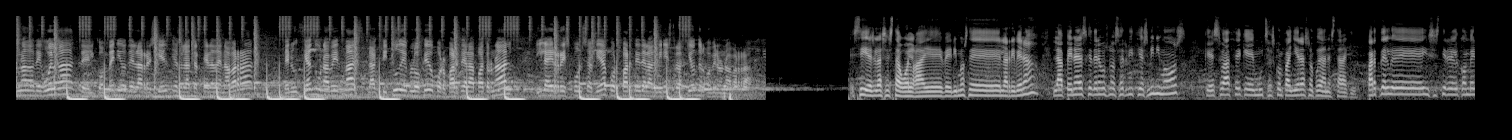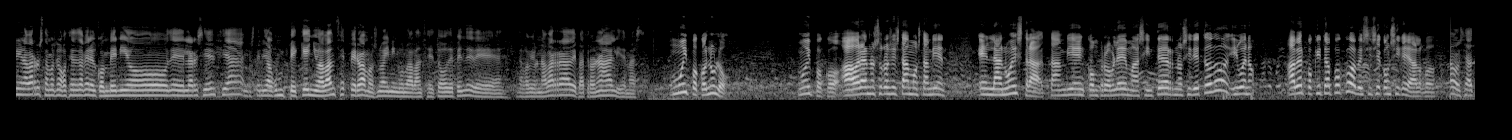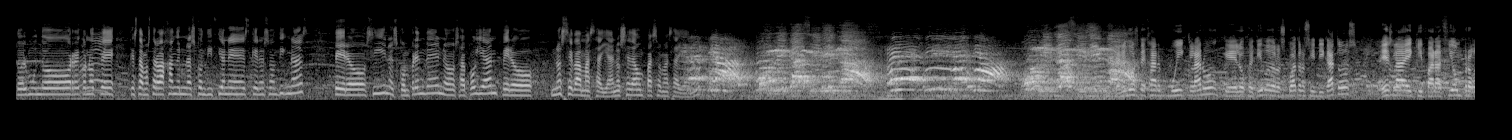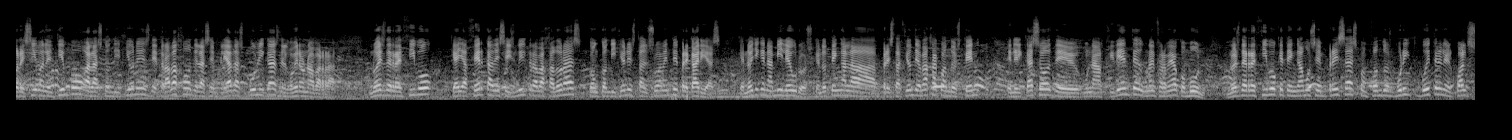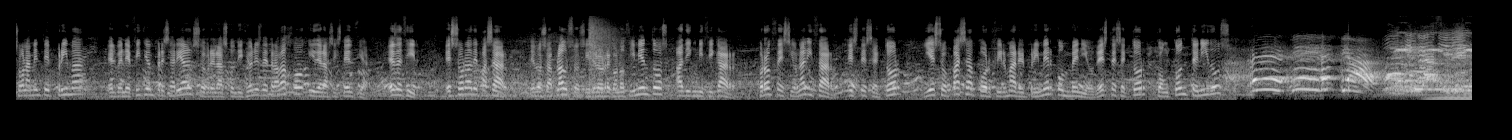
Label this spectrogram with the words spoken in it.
jornada de huelga del convenio de las residencias de la tercera de Navarra, denunciando una vez más la actitud de bloqueo por parte de la patronal y la irresponsabilidad por parte de la administración del gobierno de Navarra. Sí, es la sexta huelga. Eh, venimos de la Ribera. La pena es que tenemos unos servicios mínimos, que eso hace que muchas compañeras no puedan estar aquí. Parte de insistir en el convenio Navarro, estamos negociando también el convenio de la residencia. Hemos tenido algún pequeño avance, pero vamos, no hay ningún avance. Todo depende de, del gobierno Navarra, de patronal y demás. Muy poco, nulo. Muy poco. Ahora nosotros estamos también en la nuestra, también con problemas internos y de todo. Y bueno, a ver, poquito a poco, a ver si se consigue algo. O sea, todo el mundo reconoce que estamos trabajando en unas condiciones que no son dignas, pero sí, nos comprenden, nos apoyan, pero no se va más allá, no se da un paso más allá. Queremos dejar muy claro que el objetivo de los cuatro sindicatos es la equiparación progresiva en el tiempo a las condiciones de trabajo de las empleadas públicas del Gobierno de Navarra. No es de recibo que haya cerca de 6.000 trabajadoras con condiciones tan sumamente precarias, que no lleguen a 1.000 euros, que no tengan la prestación de baja cuando estén en el caso de un accidente, de una enfermedad común. No es de recibo que tengamos empresas con fondos buitre en el cual solamente prima el beneficio empresarial sobre las condiciones de trabajo y de la asistencia. Es decir, es hora de pasar de los aplausos y de los reconocimientos a dignificar profesionalizar este sector y eso pasa por firmar el primer convenio de este sector con contenidos... ¡Residencias! ¡Públicas y dignas!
